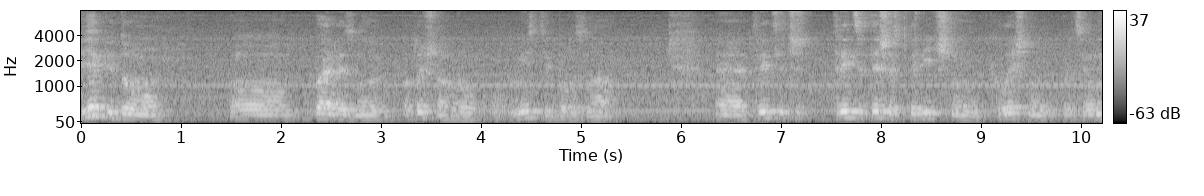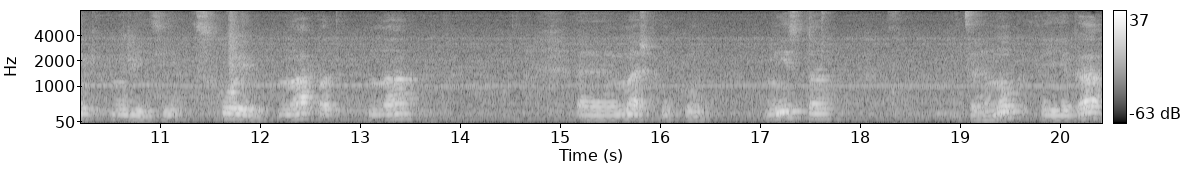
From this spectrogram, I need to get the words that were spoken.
Як відомо, у березні поточного року в місті Борзна е, 30 36-річний колишній працівник міліції скоїв напад на е, мешканку міста циганок, яка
